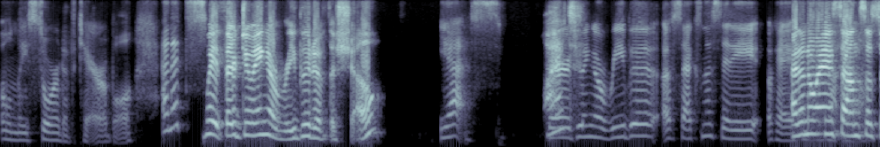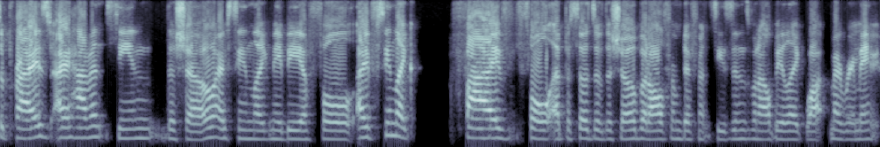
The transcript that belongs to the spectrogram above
only sort of terrible. And it's Wait, they're doing a reboot of the show? yes. They're doing a reboot of Sex in the City. Okay. I don't know why I sound so surprised. I haven't seen the show. I've seen like maybe a full, I've seen like five full episodes of the show, but all from different seasons when I'll be like what my roommate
